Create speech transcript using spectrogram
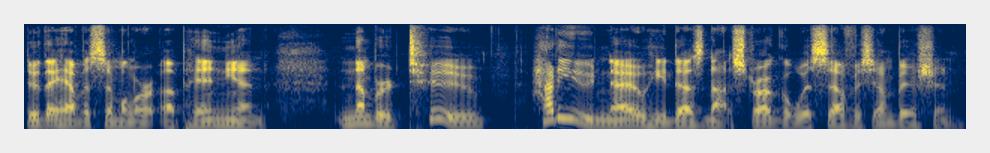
do they have a similar opinion? Number two, how do you know he does not struggle with selfish ambition?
